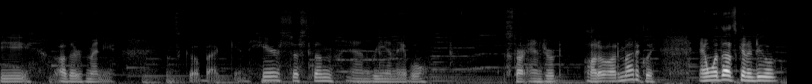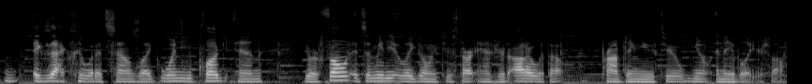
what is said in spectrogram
the other menu. Let's go back in here, system, and re-enable start Android Auto automatically. And what that's going to do exactly what it sounds like. When you plug in your phone, it's immediately going to start Android Auto without prompting you to, you know, enable it yourself.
